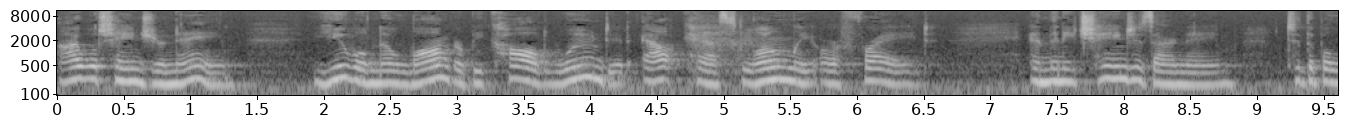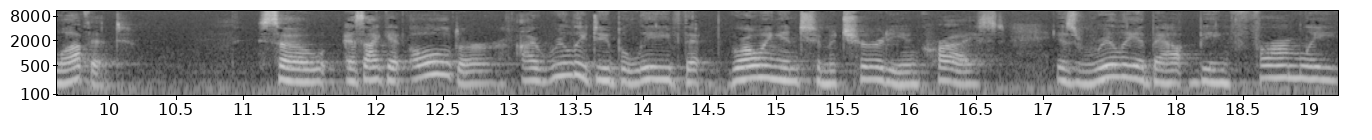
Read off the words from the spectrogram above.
I will change your name. You will no longer be called wounded, outcast, lonely, or afraid. And then he changes our name to the beloved. So as I get older, I really do believe that growing into maturity in Christ is really about being firmly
